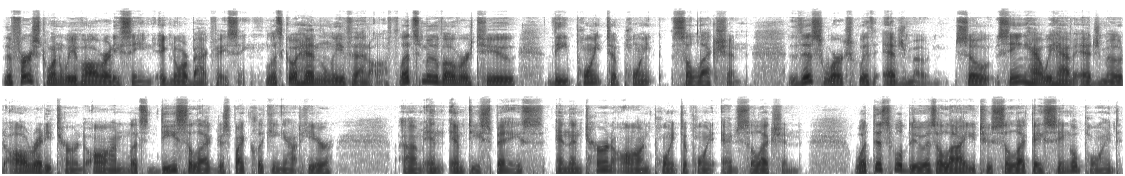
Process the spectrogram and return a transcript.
The first one we've already seen, ignore backfacing. Let's go ahead and leave that off. Let's move over to the point-to-point -point selection. This works with edge mode. So seeing how we have edge mode already turned on, let's deselect just by clicking out here um, in empty space and then turn on point-to-point -point edge selection. What this will do is allow you to select a single point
